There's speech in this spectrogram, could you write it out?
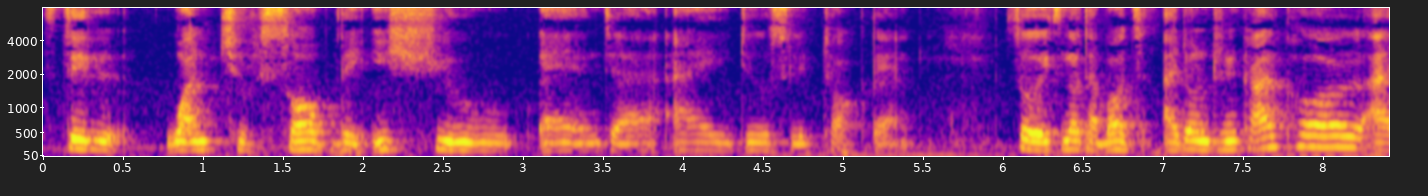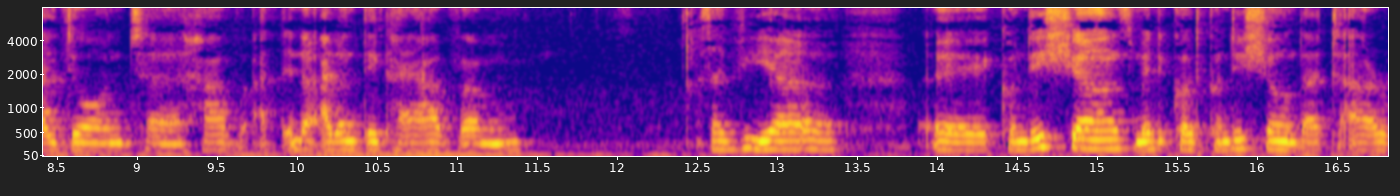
still want to solve the issue and uh, I do sleep talk then. So it's not about I don't drink alcohol. I don't uh, have. I don't think I have um, severe uh, conditions, medical conditions that are,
